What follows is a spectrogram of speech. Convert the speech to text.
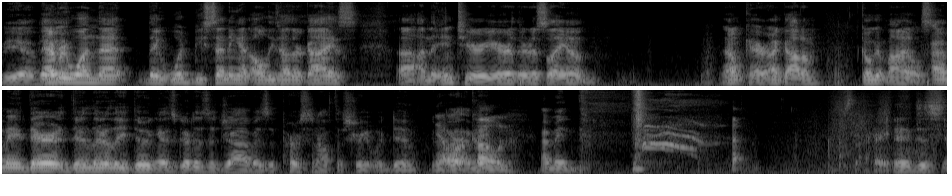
Yeah. They, everyone that they would be sending at all these other guys uh, on the interior, they're just like, oh, I don't care, I got them. Go get Myles. I mean, they're they're literally doing as good as a job as a person off the street would do. Yeah, or I a mean- cone. I mean, Sorry. it just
